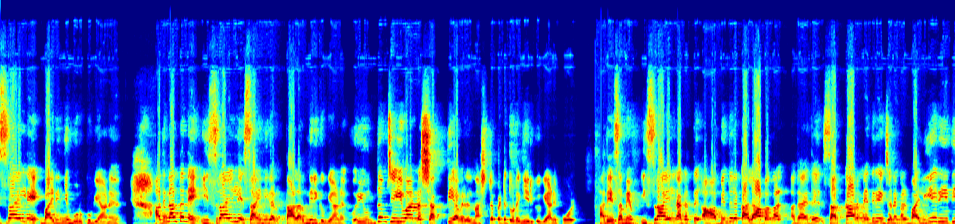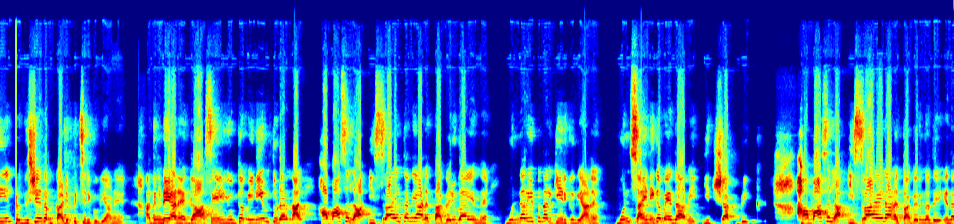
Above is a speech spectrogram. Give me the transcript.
ഇസ്രായേലിനെ വരിഞ്ഞു മുറുക്കുകയാണ്. അതിനാൽ തന്നെ ഇസ്രായേലിലെ സൈനികർ തളർന്നിരിക്കുകയാണ്. ഒരു യുദ്ധം ചെയ്യുവാനുള്ള ശക്തി അവരിൽ നഷ്ടപ്പെട്ടു തുടങ്ങിയിരിക്കുകയാണ് ഇപ്പോൾ. അതേസമയം ഇസ്രായേലിനകത്ത് ആഭ്യന്തര കലാപങ്ങൾ അതായത് സർക്കാരിനെതിരെ ജനങ്ങൾ വലിയ രീതിയിൽ പ്രതിഷേധം കടുപ്പിച്ചിരിക്കുകയാണ്. അതിനിടെയാണ് ഗാസയിൽ യുദ്ധം ഇനിയും തുടർന്നാൽ ഹമാസല്ല ഇസ്രായേൽ തന്നെയാണ് തകരുക എന്ന് മുന്നറിയിപ്പ് നൽകിയിരിക്കുകയാണ് മുൻ സൈനിക മേധാവി ഇറ്റ്ഷാഖ് ബ്രിക് ഹമാസല്ല ഇസ്രായേലാണ് തകരുന്നത് എന്ന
